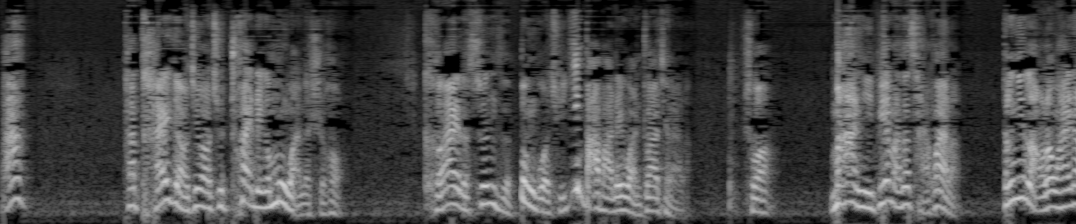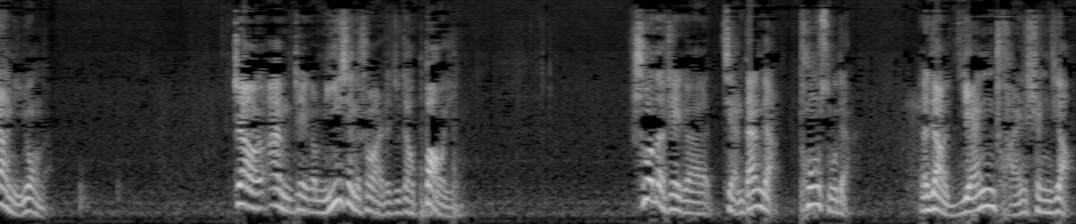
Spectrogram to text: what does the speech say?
啊！”他抬脚就要去踹这个木碗的时候，可爱的孙子蹦过去，一把把这个碗抓起来了，说：“妈，你别把它踩坏了，等你老了我还让你用呢。”这要按这个迷信的说法，这就叫报应。说的这个简单点通俗点那叫言传身教。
